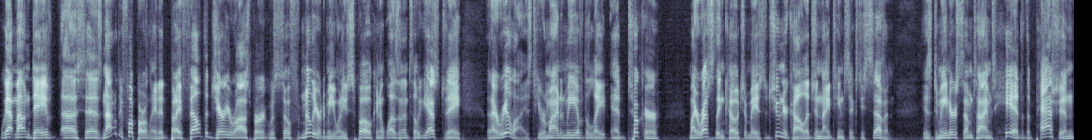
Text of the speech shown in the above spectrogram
We got Mountain Dave uh, says, not really football related, but I felt that Jerry Rosburg was so familiar to me when he spoke, and it wasn't until yesterday that I realized he reminded me of the late Ed Tooker, my wrestling coach at Mesa Junior College in 1967. His demeanor sometimes hid the passion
